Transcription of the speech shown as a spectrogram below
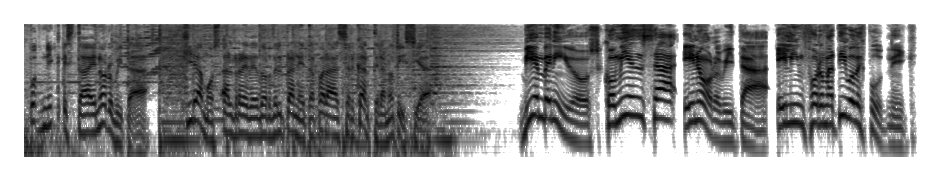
Sputnik está en órbita. Giramos alrededor del planeta para acercarte la noticia. Bienvenidos. Comienza En órbita, el informativo de Sputnik.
